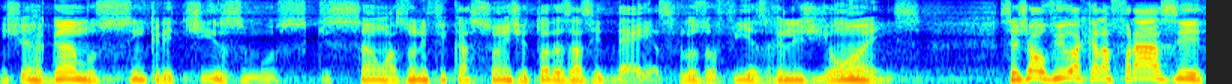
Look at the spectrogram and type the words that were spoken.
Enxergamos sincretismos, que são as unificações de todas as ideias, filosofias, religiões. Você já ouviu aquela frase:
